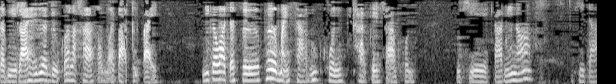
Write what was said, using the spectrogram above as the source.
จะมีร้านให้เลือกอยู่ก็ราคาสองร้อยบาทขึ้นไป นี่ก็ว่าจะซื้อเพิ่มใหม่สามคนขาดไปสามคน โอเค ตามนี้เนาะโอเคจ้า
